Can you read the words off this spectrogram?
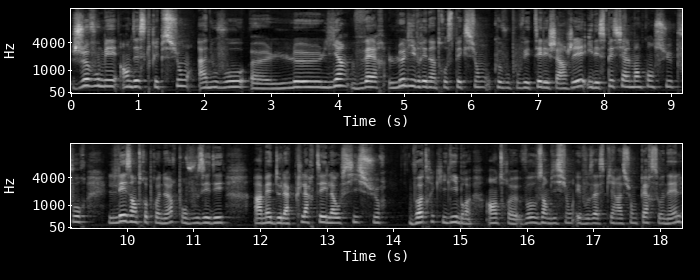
Je vous mets en description à nouveau euh, le lien vers le livret d'introspection que vous pouvez télécharger. Il est spécialement conçu pour les entrepreneurs, pour vous aider à mettre de la clarté là aussi sur votre équilibre entre vos ambitions et vos aspirations personnelles,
